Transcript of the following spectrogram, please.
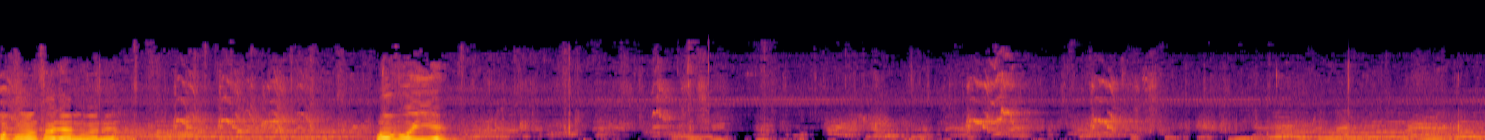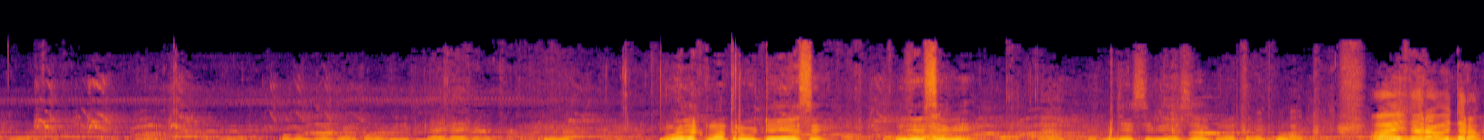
वो कौन सा जानवर है? वो वो ये। ওখানে ভয় পাওয়ার কোনো জিনিস যায় না এখানে ও একমাত্র উঠেই আছে জেসিবি হ্যাঁ জেসিবি আছে একমাত্র आ, इधर आओ इधर आओ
